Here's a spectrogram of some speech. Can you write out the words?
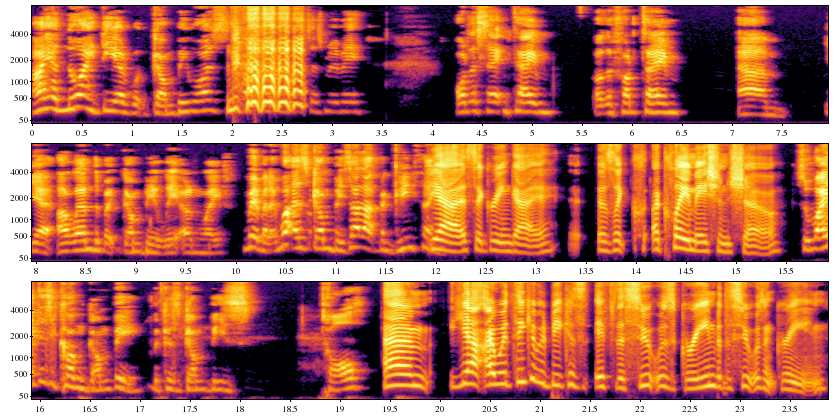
I had no idea what Gumby was. the first time I watched this movie, or the second time, or the third time. Um, yeah, I learned about Gumby later in life. Wait a minute, what is Gumby? Is that that big green thing? Yeah, it's a green guy. It was like a claymation show. So why does he call him Gumby? Because Gumby's tall. Um, yeah, I would think it would be because if the suit was green, but the suit wasn't green.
